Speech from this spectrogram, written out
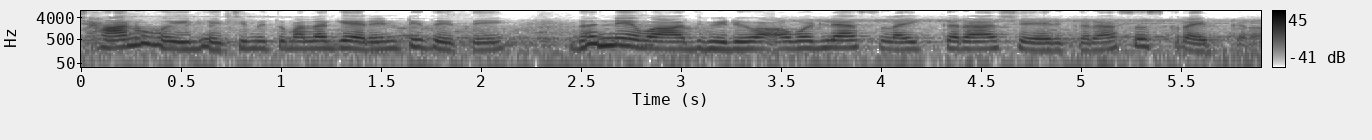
छान होईल ह्याची मी तुम्हाला गॅरंटी देते. धन्यवाद. व्हिडिओ आवडल्यास लाईक करा शेअर करा सबस्क्राईब करा.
